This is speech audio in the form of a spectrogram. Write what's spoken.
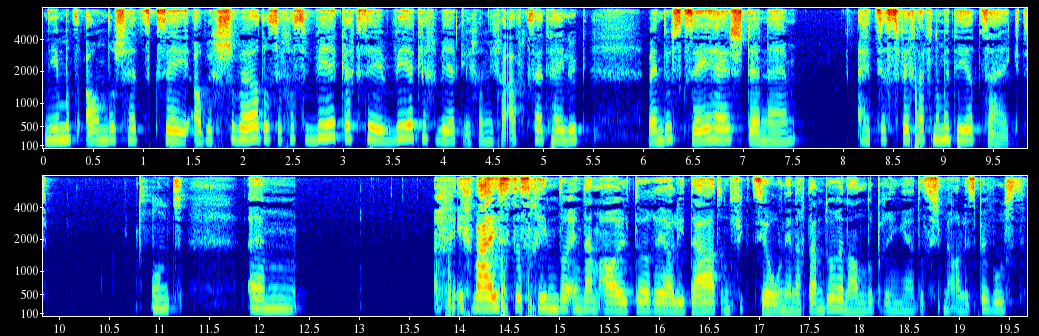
niemand anders hat es gesehen. Aber ich schwöre, dass ich es wirklich gesehen wirklich, wirklich. Und ich habe einfach gesagt, hey, Luke, wenn du es gesehen hast, dann äh, hat sich vielleicht einfach nur dir gezeigt. Und ähm, ich weiß, dass Kinder in diesem Alter Realität und Fiktion je nachdem durcheinander bringen. Das ist mir alles bewusst.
